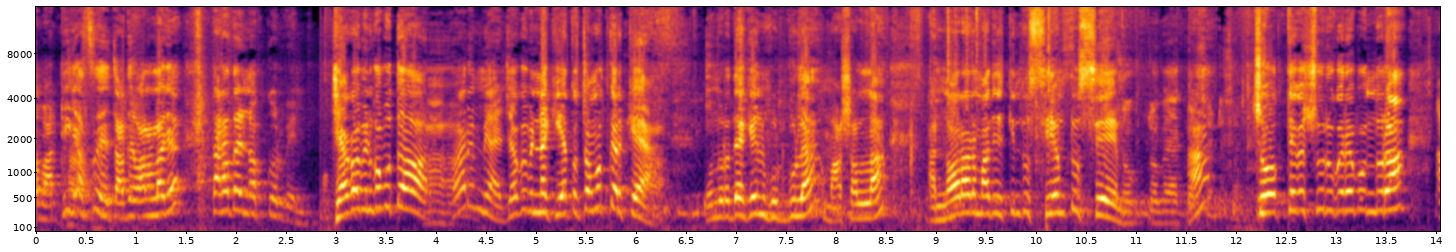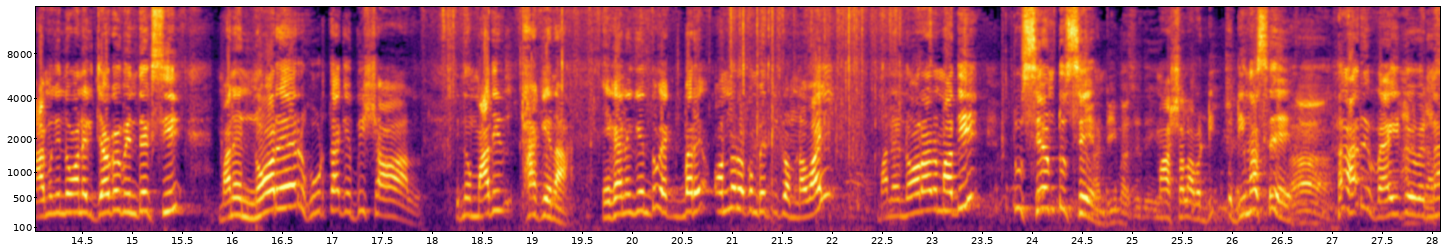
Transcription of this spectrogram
আবার ঠিক হ্যাঁ। আছে? যাদের ভালো লাগে তাড়াতাড়ি নক করবেন। জাগবিন কবুতর। হ্যাঁ, হ্যাঁ। আরে মিয়া জাগবিন নাকি এত চমৎকার কে? বন্ধুরা দেখেন হুটগুলা মাশাল্লাহ আর নরার মাদি কিন্তু সেম টু সেম হ্যাঁ? চোখ থেকে শুরু করে বন্ধুরা আমি কিন্তু অনেক জাগবিন দেখছি। মানে নরের হুর থাকে বিশাল, কিন্তু মাদির থাকে না। এখানে কিন্তু একবারে অন্যরকম ব্যতিক্রম না ভাই। মানে নরার মাদি টু সেম টু সেম। মাশাল্লাহ আবার ডিম আছে? হ্যাঁ। আরে ভাই করবেন না।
